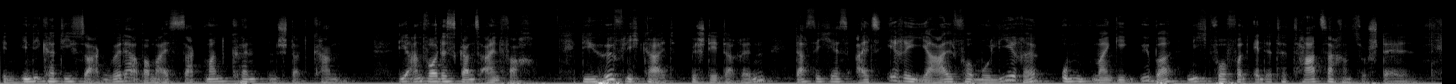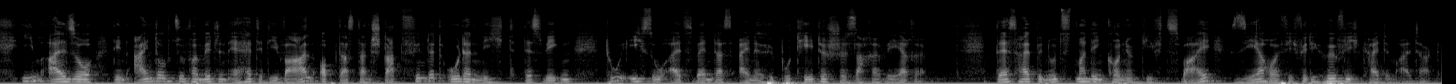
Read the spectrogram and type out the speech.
im Indikativ sagen würde, aber meist sagt man könnten statt kann. Die Antwort ist ganz einfach. Die Höflichkeit besteht darin, dass ich es als irreal formuliere, um mein Gegenüber nicht vor vollendete Tatsachen zu stellen. Ihm also den Eindruck zu vermitteln, er hätte die Wahl, ob das dann stattfindet oder nicht. Deswegen tue ich so, als wenn das eine hypothetische Sache wäre. Deshalb benutzt man den Konjunktiv 2 sehr häufig für die Höflichkeit im Alltag.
